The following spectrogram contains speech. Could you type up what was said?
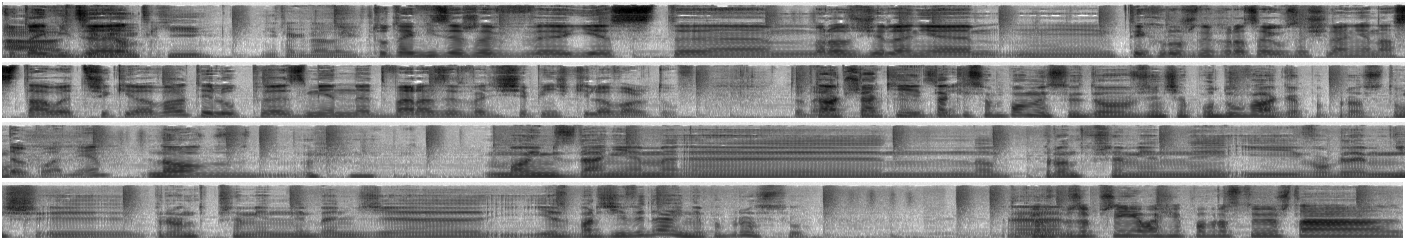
Tutaj a widzę, dziewiątki i tak dalej. tutaj widzę, że jest rozdzielenie mm, tych różnych rodzajów zasilania na stałe 3 kV lub zmienne 2 razy 25 kW. To Tak, przy taki, takie są pomysły do wzięcia pod uwagę po prostu. Dokładnie. No, moim zdaniem e, no, prąd przemienny i w ogóle niż e, prąd przemienny będzie, jest bardziej wydajny po prostu. Tylko, E, że przyjęła się po prostu już ta.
